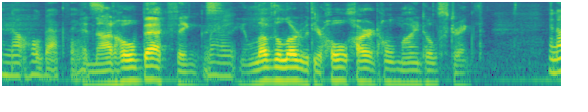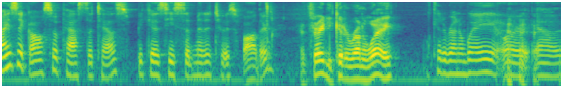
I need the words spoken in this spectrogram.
and not hold back things. and not hold back things. Right. You love the Lord with your whole heart, whole mind, whole strength. And Isaac also passed the test because he submitted to his father. That's right. He could have run away. Could have run away or uh,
